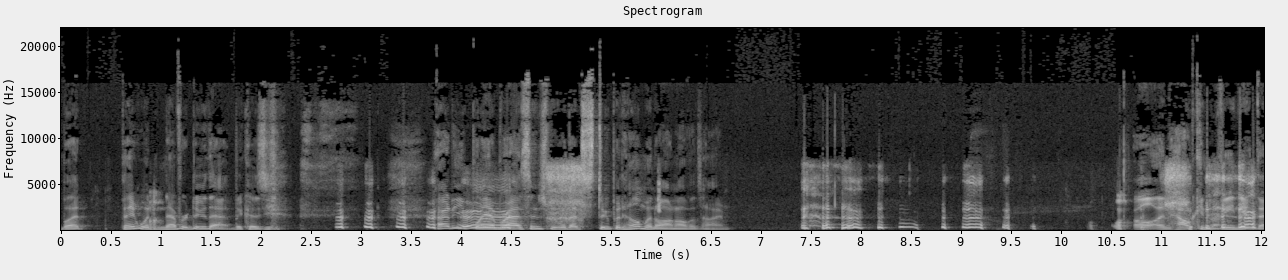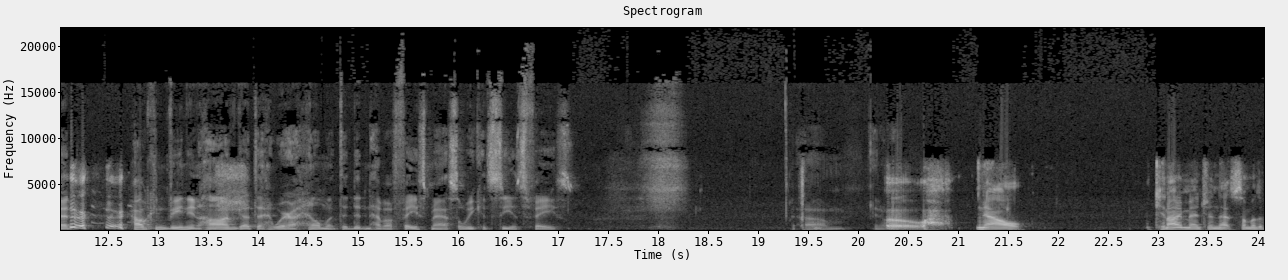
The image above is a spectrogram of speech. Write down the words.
But they would never do that because you, how do you play a brass instrument with that stupid helmet on all the time? oh, and how convenient that how convenient Han got to wear a helmet that didn't have a face mask so we could see his face. Um, you know. Oh, now, can I mention that some of the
